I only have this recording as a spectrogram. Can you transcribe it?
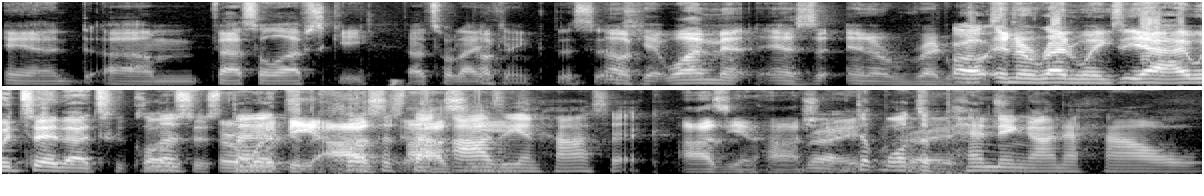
and um, Vasilevskiy. That's what I okay. think this is. Okay, well, I meant as in a Red Wings. Oh, in a Red Wings. Yeah, I would say that's the closest. or would it be closest Oz, to Ozzy, and Hasek? Ozzy and Hasek. Right, well, right. depending on how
